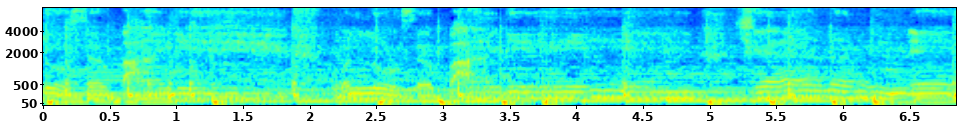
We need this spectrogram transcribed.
ลูกสบายดี ว่าลูกสบายดี แค่นั้นเอง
